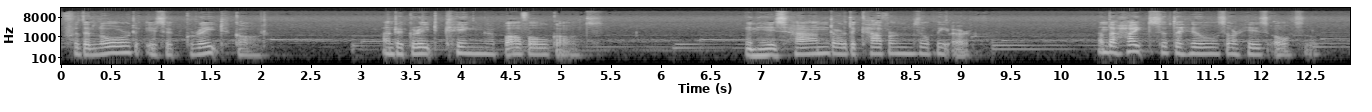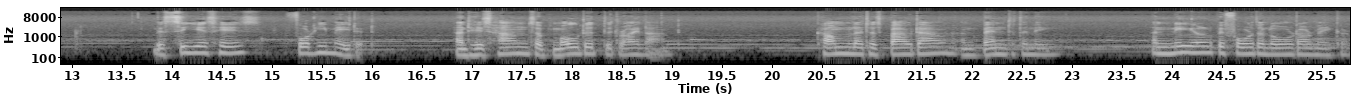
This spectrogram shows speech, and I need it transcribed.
For the Lord is a great God and a great King above all gods. In his hand are the caverns of the earth, and the heights of the hills are his also. The sea is his, for he made it, and his hands have moulded the dry land. Come, let us bow down and bend the knee, and kneel before the Lord our Maker.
